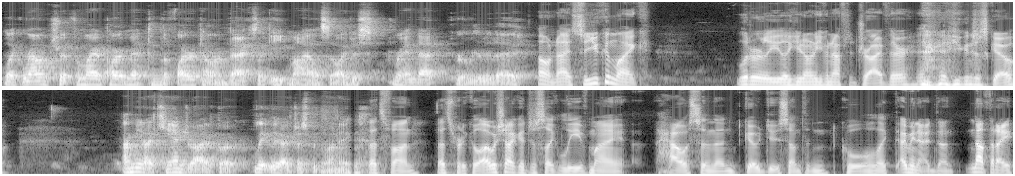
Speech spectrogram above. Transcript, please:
like round trip from my apartment to the fire tower and back is like eight miles, so I just ran that earlier today. Oh, nice. So you can like literally like you don't even have to drive there. you can just go. I mean, I can drive, but lately I've just been running. That's fun. That's pretty cool. I wish I could just like leave my house and then go do something cool. Like, I mean, I not, not that I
